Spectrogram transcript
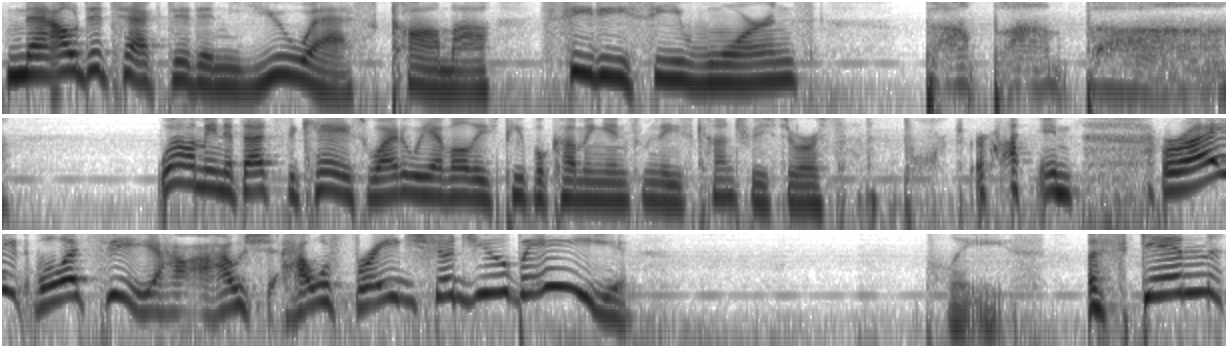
now detected in U.S., comma, CDC warns. Bum, bum, bum. Well, I mean, if that's the case, why do we have all these people coming in from these countries through our southern border? I mean, right? Well, let's see. How, how, how afraid should you be? Please. A skin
